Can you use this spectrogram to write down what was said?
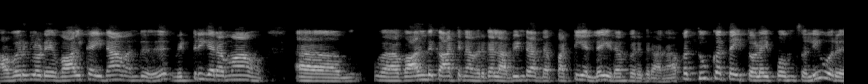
அவர்களுடைய வாழ்க்கை தான் வந்து வெற்றிகரமா ஆஹ் வாழ்ந்து காட்டினவர்கள் அப்படின்ற அந்த பட்டியல்ல இடம்பெறுகிறாங்க. அப்ப தூக்கத்தை தொலைப்போம் சொல்லி ஒரு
